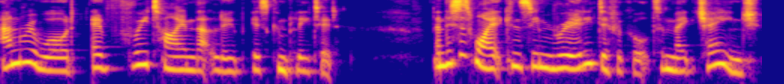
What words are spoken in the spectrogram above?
and reward every time that loop is completed. And this is why it can seem really difficult to make change,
